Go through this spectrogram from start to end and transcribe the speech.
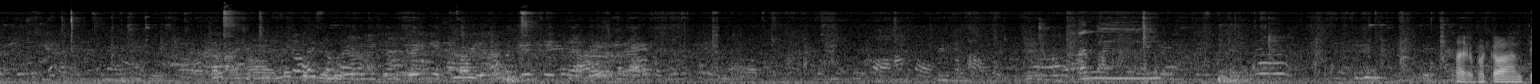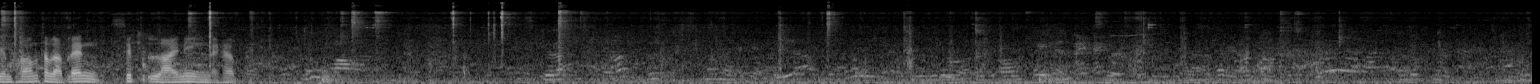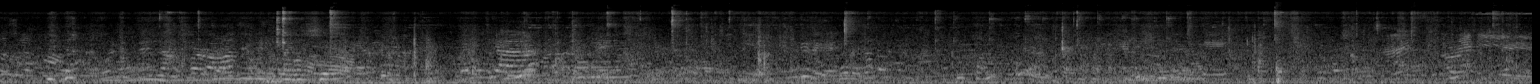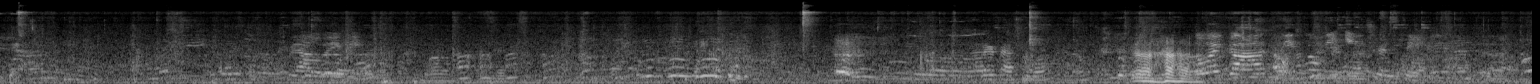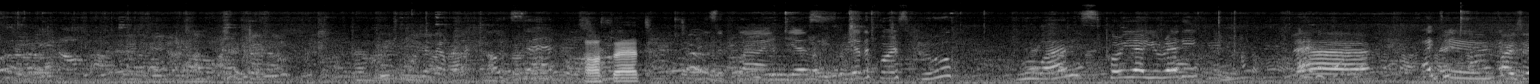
ใส่อุปกรณ์เตรียมพร้อมสำหรับเล่นซิปไลนิ่งนะครับ Very fashionable. Oh my god, this will be interesting. all set Zip line, yes. We are the first group. Who wants? Korea, Are you ready? Uh, 爱情，爱情。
